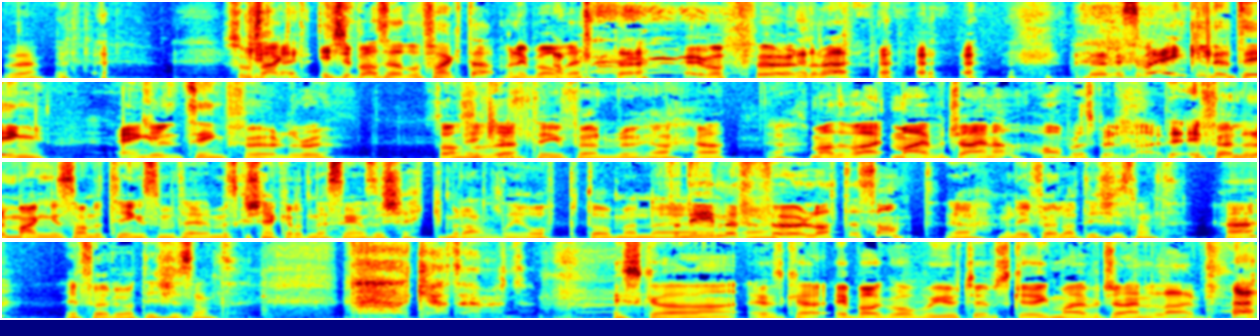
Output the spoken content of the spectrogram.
Det. Som sagt, ikke basert på fakta, men jeg bare vet det. Jeg bare føler det. Det er liksom enkelte ting. Enkelte ting føler du. Sånn som det. Enkelte ting føler du, ja. Ja. Ja. Som at My Vagina har blitt spilt live. Det, jeg føler det er mange sånne ting som Vi skal sjekke det neste gang, så sjekker vi det aldri opp. Da, men, eh, Fordi vi ja. føler at det er sant. ja, Men jeg føler at det ikke er sant. Hæ? Jeg føler jo at det ikke er sant. God damn it. Jeg skal Jeg, vet hva, jeg bare går på YouTube, skriver My Vagina Live. Nei,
